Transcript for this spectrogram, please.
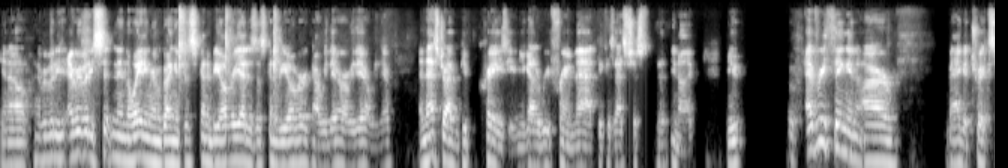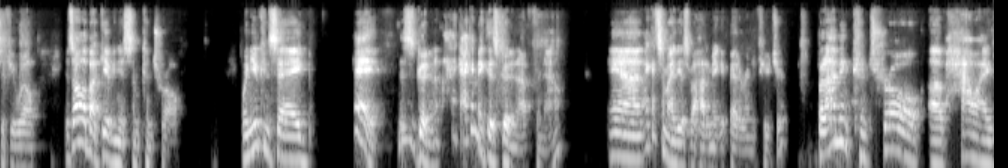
you know, everybody, everybody's sitting in the waiting room going, is this going to be over yet? Is this going to be over? Are we there? Are we there? Are we there? And that's driving people crazy. And you got to reframe that because that's just, you know, you, everything in our bag of tricks, if you will, is all about giving you some control. When you can say, hey, this is good enough, I, can make this good enough for now. And I got some ideas about how to make it better in the future. But I'm in control of how I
